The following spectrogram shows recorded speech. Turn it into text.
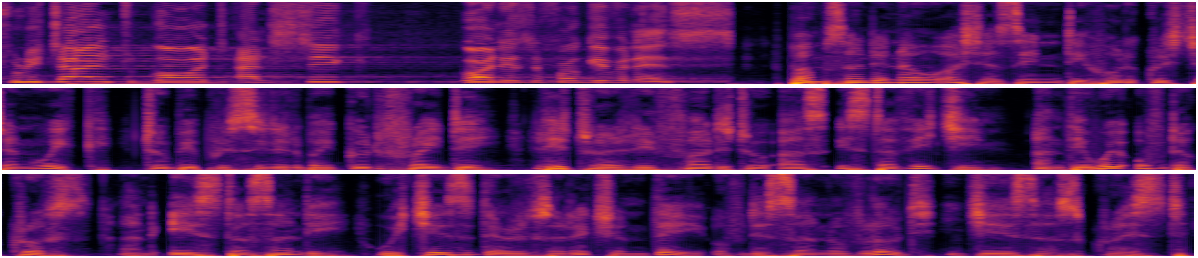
to return to God and seek God's forgiveness. Palm Sunday now ushers in the Holy Christian Week to be preceded by Good Friday, literally referred to as Easter Virgin, and the Way of the Cross, and Easter Sunday, which is the resurrection day of the Son of Lord Jesus Christ,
